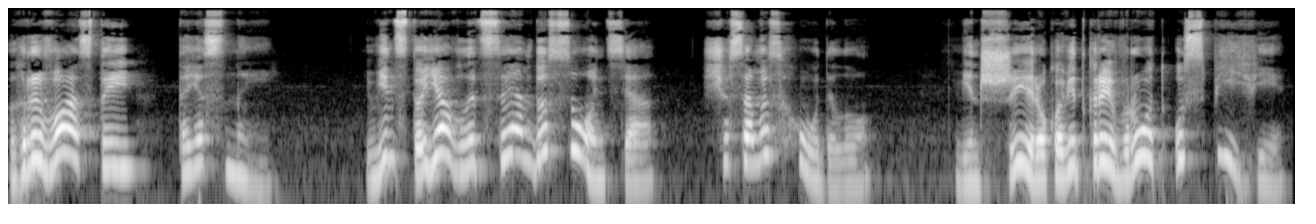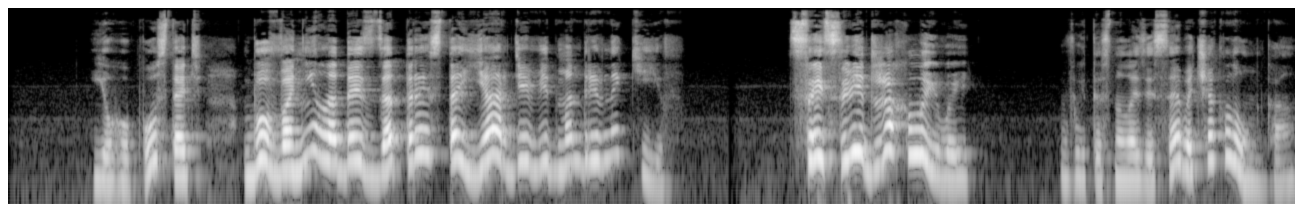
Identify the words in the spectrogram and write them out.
гривастий та ясний. Він стояв лицем до сонця, що саме сходило. Він широко відкрив рот у співі. Його постать бовваніла десь за триста ярдів від мандрівників. Цей світ жахливий, витиснула зі себе чаклунка.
